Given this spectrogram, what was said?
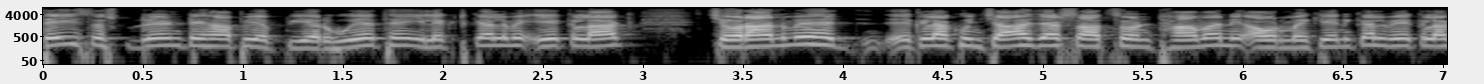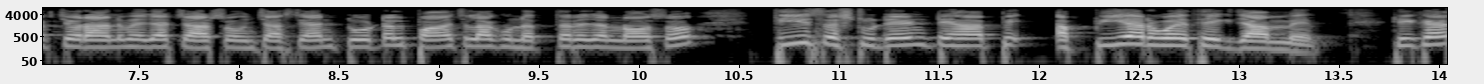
तेईस स्टूडेंट यहाँ पे अपियर हुए थे। इलेक्ट्रिकल में एक लाख चौरानवे एक लाख उनचास हज़ार सात सौ अंठावन और मैकेनिकल में एक लाख चौरानवे हज़ार चार सौ उनचास। यानी टोटल पाँच लाख उनहत्तर हज़ार नौ सौ तीस स्टूडेंट यहाँ पे अपियर हुए थे एग्ज़ाम में। ठीक है?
